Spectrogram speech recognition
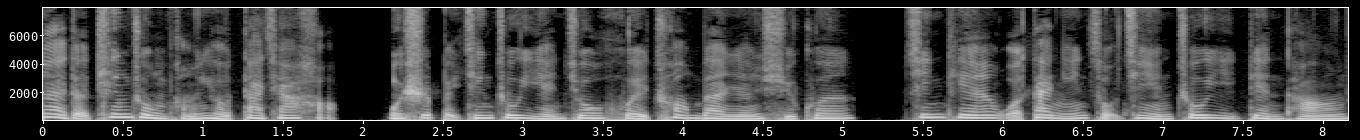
爱的听众朋友，大家好，我是北京周易研究会创办人徐坤。今天我带您走进周易殿堂，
